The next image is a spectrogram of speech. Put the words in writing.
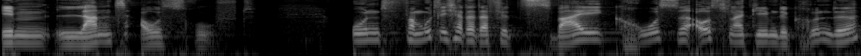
im Land ausruft. Und vermutlich hat er dafür zwei große ausschlaggebende Gründe.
